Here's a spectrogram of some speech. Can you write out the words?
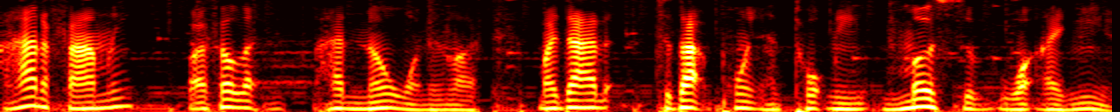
I had a family, but I felt like I had no one in life. My dad, to that point, had taught me most of what I knew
